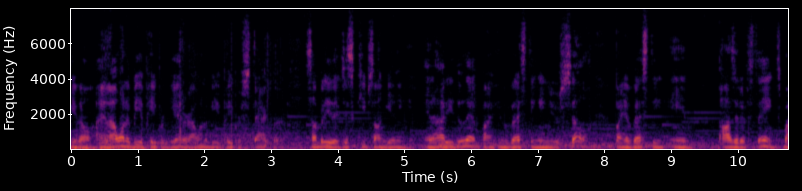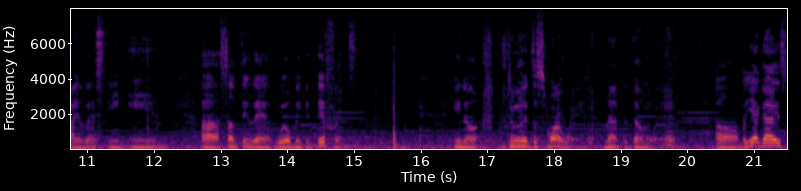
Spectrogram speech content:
you know and i want to be a paper getter i want to be a paper stacker somebody that just keeps on getting it. And how do you do that? By investing in yourself by investing in positive things by investing in uh, something that will make a difference. You know do it the smart way not the dumb way. Um, but yeah guys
